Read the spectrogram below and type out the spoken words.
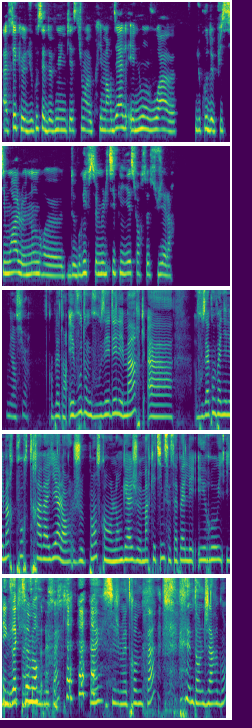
a fait que du coup c'est devenu une question primordiale et nous on voit du coup depuis six mois le nombre de briefs se multiplier sur ce sujet-là. Bien sûr, complètement. Et vous donc vous aidez les marques à vous accompagnez les marques pour travailler. Alors, je pense qu'en langage marketing, ça s'appelle les héros Exactement. ouais, si je me trompe pas, dans le jargon.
